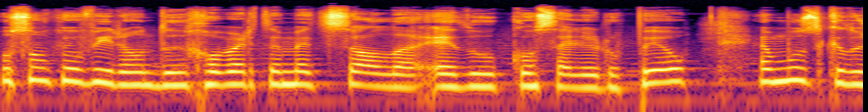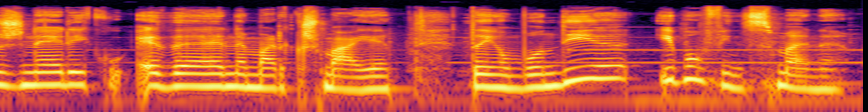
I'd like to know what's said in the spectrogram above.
O som que ouviram de Roberta Metsola é do Conselho Europeu. A música do genérico é da Ana Marcos Maia. Tenham um bom dia e bom fim de semana.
